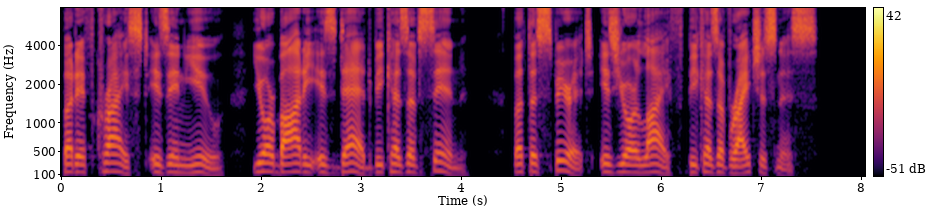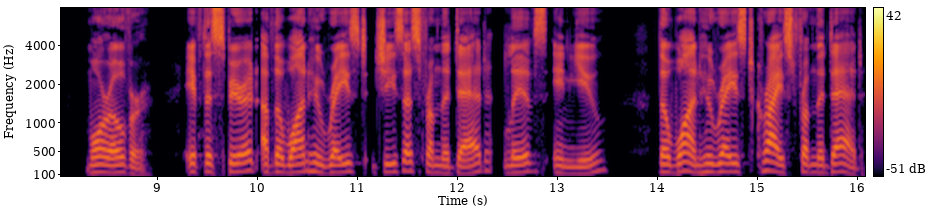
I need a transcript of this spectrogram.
But if Christ is in you, your body is dead because of sin, but the Spirit is your life because of righteousness. Moreover, if the Spirit of the one who raised Jesus from the dead lives in you, the one who raised Christ from the dead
